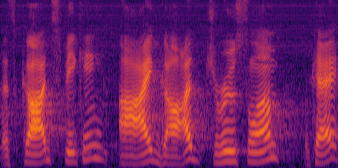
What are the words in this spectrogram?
That's God speaking. I, God, Jerusalem. Okay?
